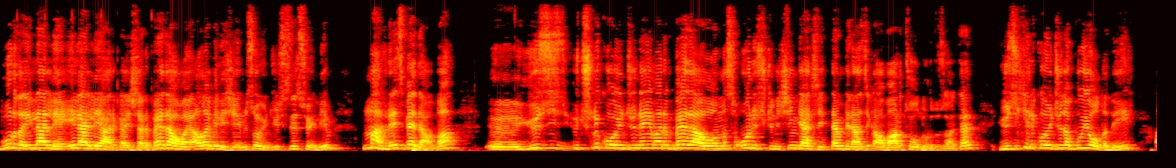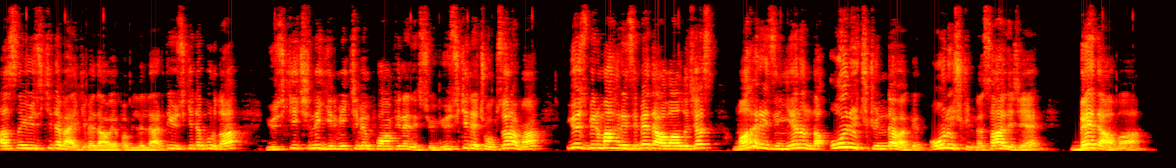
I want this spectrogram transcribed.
Burada ilerleye ilerleye arkadaşlar bedavaya alabileceğimiz oyuncuyu size söyleyeyim. Mahrez bedava. Ee, 103'lük oyuncu Neymar'ın bedava olması 13 gün için gerçekten birazcık abartı olurdu zaten. 102'lik oyuncu da bu yolda değil. Aslında 102 de belki bedava yapabilirlerdi. 102 de burada. 102 içinde 22 bin puan falan istiyor. 102 de çok zor ama 101 Mahrez'i bedava alacağız. Mahrez'in yanında 13 günde bakın. 13 günde sadece bedava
